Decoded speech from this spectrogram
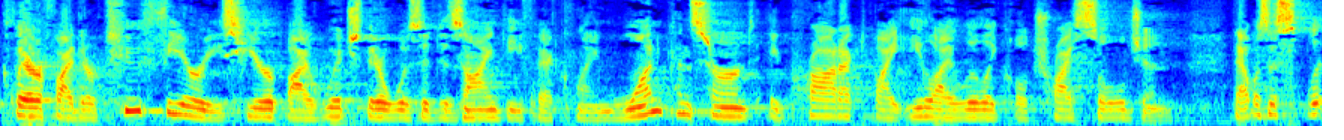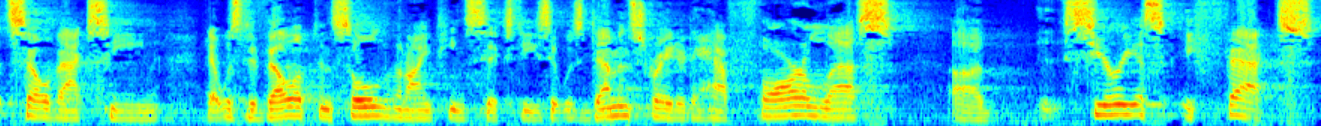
clarify. There are two theories here by which there was a design defect claim. One concerned a product by Eli Lilly called Tri-Solgen. That was a split cell vaccine that was developed and sold in the 1960s. It was demonstrated to have far less uh, serious effects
